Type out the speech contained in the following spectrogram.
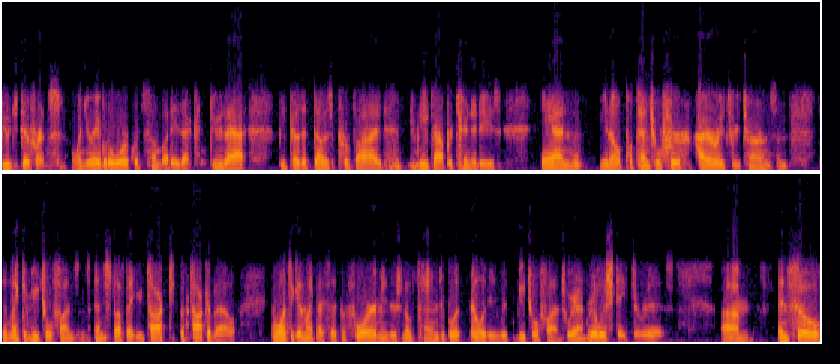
huge difference when you're able to work with somebody that can do that because it does provide unique opportunities and you know potential for higher rates returns and than like the mutual funds and, and stuff that you talked talk about and once again like i said before i mean there's no tangible ability with mutual funds where on real estate there is um, and so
